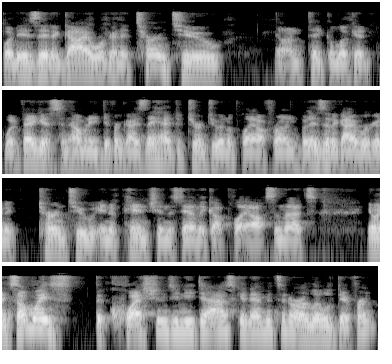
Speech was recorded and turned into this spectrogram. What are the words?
But is it a guy we're going to turn to? You know, and take a look at what Vegas and how many different guys they had to turn to in the playoff run. But is it a guy we're going to turn to in a pinch in the Stanley Cup playoffs? And that's, you know, in some ways, the questions you need to ask in Edmonton are a little different.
